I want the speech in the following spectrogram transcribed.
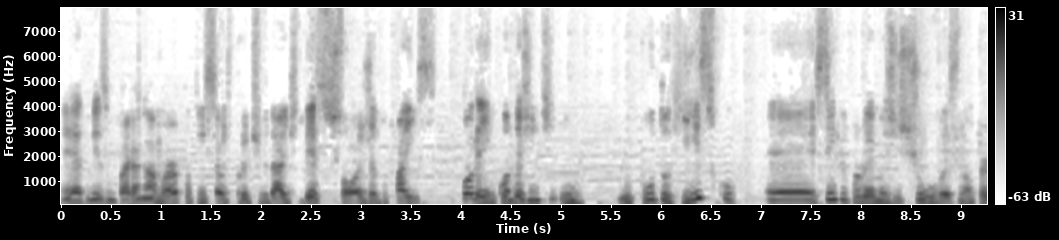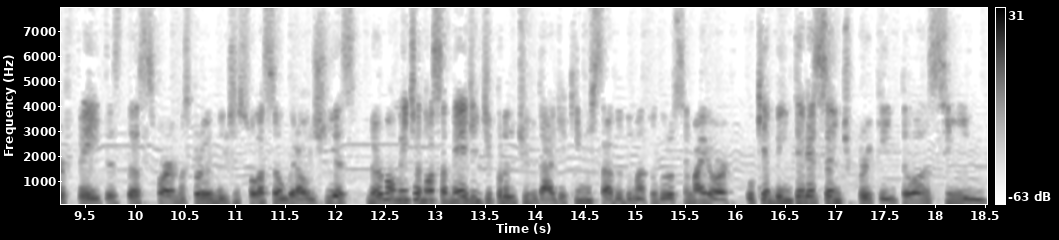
né, mesmo Paraná, o maior potencial de produtividade de soja do país. Porém, quando a gente imputa o risco, é, sempre problemas de chuvas não perfeitas, das formas, problemas de insolação, graus dias, normalmente a nossa média de produtividade aqui no estado do Mato Grosso é maior, o que é bem interessante, porque então, assim,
